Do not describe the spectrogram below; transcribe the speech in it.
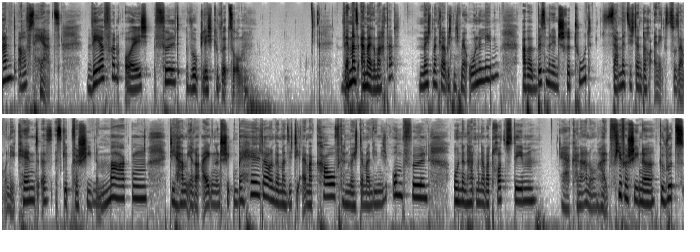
Hand aufs Herz. Wer von euch füllt wirklich Gewürze um? Wenn man es einmal gemacht hat, möchte man, glaube ich, nicht mehr ohne leben. Aber bis man den Schritt tut, sammelt sich dann doch einiges zusammen. Und ihr kennt es, es gibt verschiedene Marken, die haben ihre eigenen schicken Behälter. Und wenn man sich die einmal kauft, dann möchte man die nicht umfüllen. Und dann hat man aber trotzdem, ja, keine Ahnung, halt vier verschiedene Gewürz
